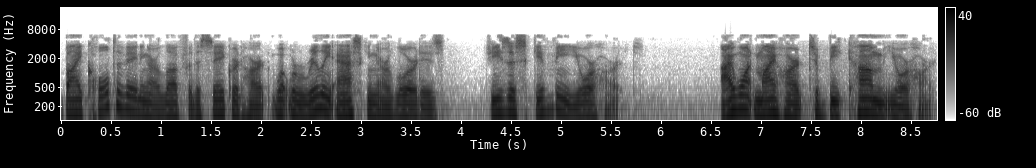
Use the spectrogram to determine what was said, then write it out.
By cultivating our love for the Sacred Heart, what we're really asking our Lord is, Jesus, give me your heart. I want my heart to become your heart.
